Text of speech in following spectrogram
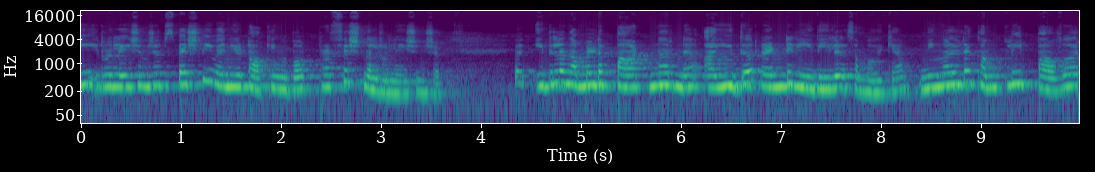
ഈ relationship specially when you talking about professional relationship ഇതിൽ നമ്മളുടെ പാർട്ട്ണറിന് ഐതർ രണ്ട് രീതിയിൽ സംഭവിക്കാം. നിങ്ങളുടെ കംപ്ലീറ്റ് പവർ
